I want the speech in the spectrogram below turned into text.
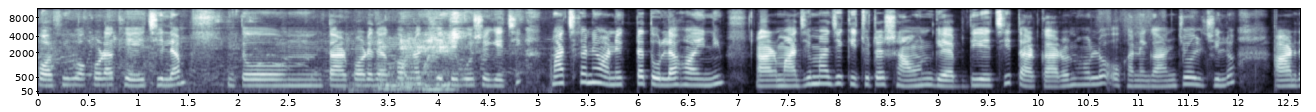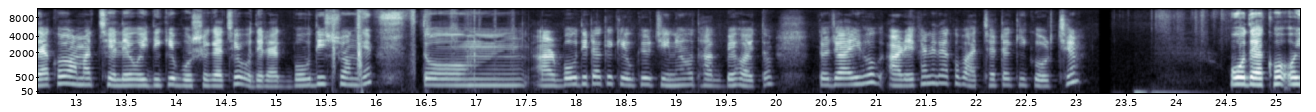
কফি পকোড়া খেয়েছিলাম। তো তারপরে দেখো আমরা খেতে বসে গেছি। মাঝখানে অনেকটা তোলা হয়নি। আর মাঝে মাঝে কিছুটা সাউন্ড গ্যাপ দিয়েছি। তার কারণ হলো ওখানে গান চলছিল। আর দেখো আমার ছেলে ওইদিকে বসে গেছে ওদের এক বৌদির সঙ্গে। তো আর বৌদিটাকে কেউ কেউ চিনেও থাকবে হয়তো। তো যাই হোক, আর এখানে দেখো বাচ্চাটা কি করছে। ও দেখো ওই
